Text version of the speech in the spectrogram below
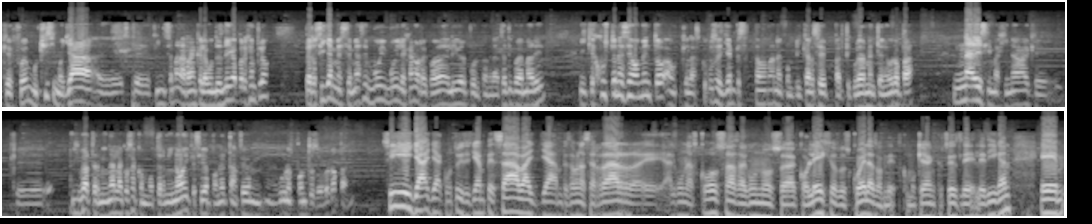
que fue muchísimo. Ya eh, este fin de semana arranca la Bundesliga, por ejemplo, pero sí ya me, se me hace muy, muy lejano recordar el Liverpool con el Atlético de Madrid y que justo en ese momento, aunque las cosas ya empezaban a complicarse, particularmente en Europa, nadie se imaginaba que, iba a terminar la cosa como terminó y que se iba a poner tan feo en, en algunos puntos de Europa. ¿no? Sí, ya, ya, como tú dices, ya empezaba, ya empezaban a cerrar eh, algunas cosas, algunos uh, colegios o escuelas, donde, como quieran que ustedes le, le digan. Eh,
